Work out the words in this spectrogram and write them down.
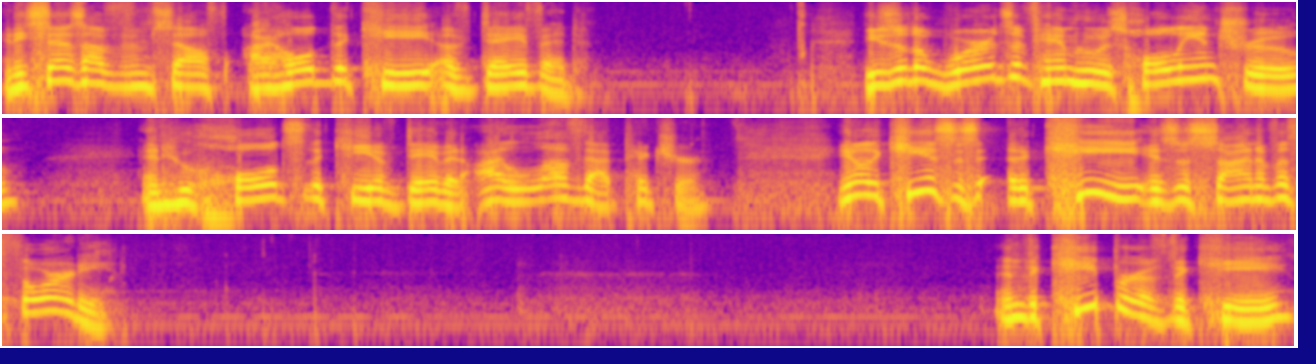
And he says of himself, I hold the key of David. These are the words of him who is holy and true and who holds the key of David. I love that picture. You know, the key is the key is a sign of authority. And the keeper of the key,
